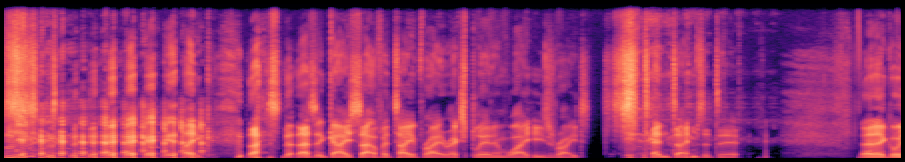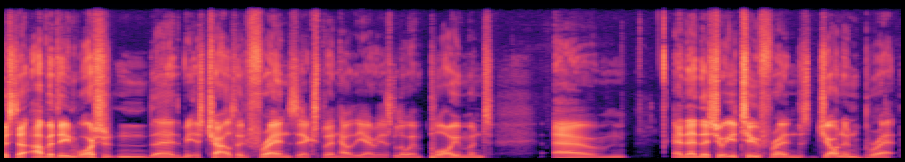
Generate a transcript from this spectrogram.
like that's that's a guy sat with a typewriter explaining why he's right ten times a day. Then it goes to Aberdeen, Washington. Uh, to meet his childhood friends. They explain how the area is low employment. Um, and then they show you two friends, John and Brett.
